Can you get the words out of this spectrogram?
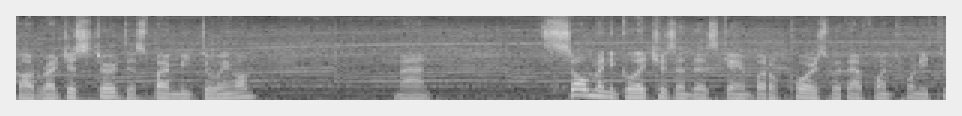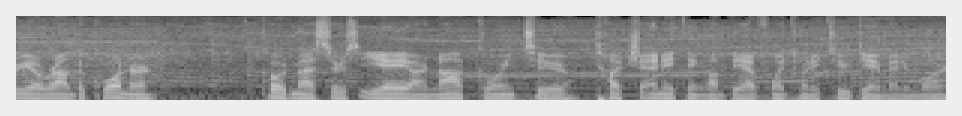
got registered despite me doing them. Man, so many glitches in this game, but of course with F123 around the corner, Codemasters EA are not going to touch anything on the F122 game anymore.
